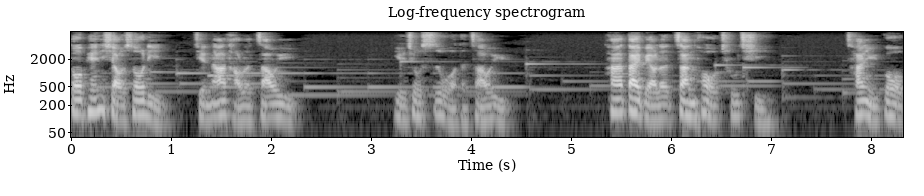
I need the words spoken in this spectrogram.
多篇小说里，简阿桃的遭遇，也就是我的遭遇。它代表了战后初期参与过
